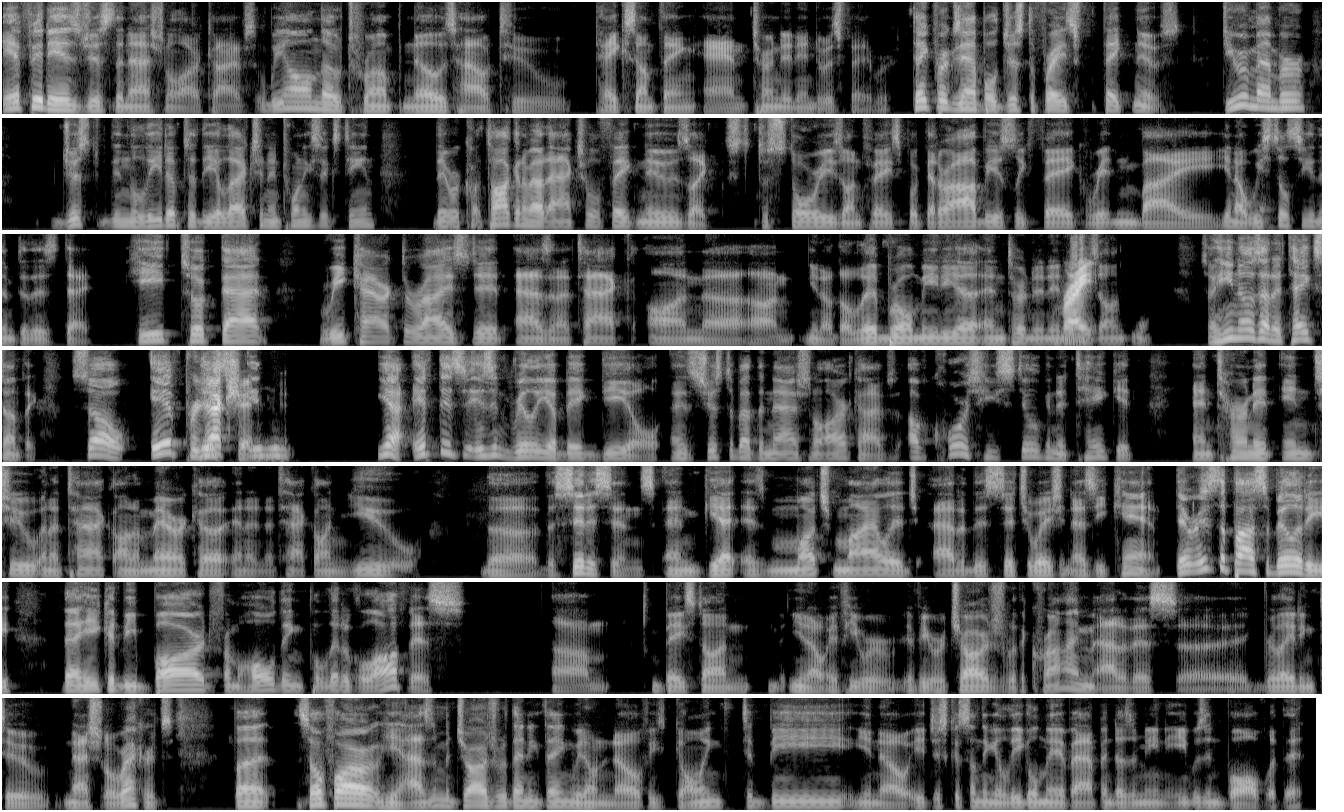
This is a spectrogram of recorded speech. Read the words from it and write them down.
If it is just the National Archives, we all know Trump knows how to take something and turn it into his favor. Take, for example, just the phrase fake news. Do you remember just in the lead up to the election in 2016? They were talking about actual fake news, like st- stories on Facebook that are obviously fake, written by, you know, we still see them to this day. He took that, recharacterized it as an attack on, uh, on you know, the liberal media and turned it into Right. his own thing. So he knows how to take something. So if Projection. yeah, if this isn't really a big deal and it's just about the National Archives, of course he's still going to take it and turn it into an attack on America and an attack on you, the the citizens, and get as much mileage out of this situation as he can. There is the possibility that he could be barred from holding political office um, based on you know if he were if he were charged with a crime out of this uh, relating to national records but so far he hasn't been charged with anything we don't know if he's going to be you know it, just because something illegal may have happened doesn't mean he was involved with it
